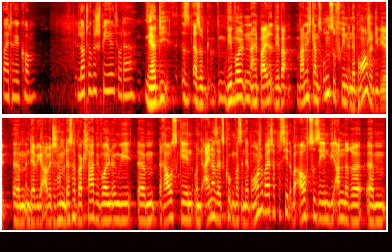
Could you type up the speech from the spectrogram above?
weitergekommen? Lotto gespielt oder? Ja, die, also wir wollten halt beide, wir waren nicht ganz unzufrieden in der Branche, die wir, ähm, in der wir gearbeitet haben. Und deshalb war klar, wir wollen irgendwie ähm, rausgehen und einerseits gucken, was in der Branche weiter passiert, aber auch zu sehen, wie andere ähm,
